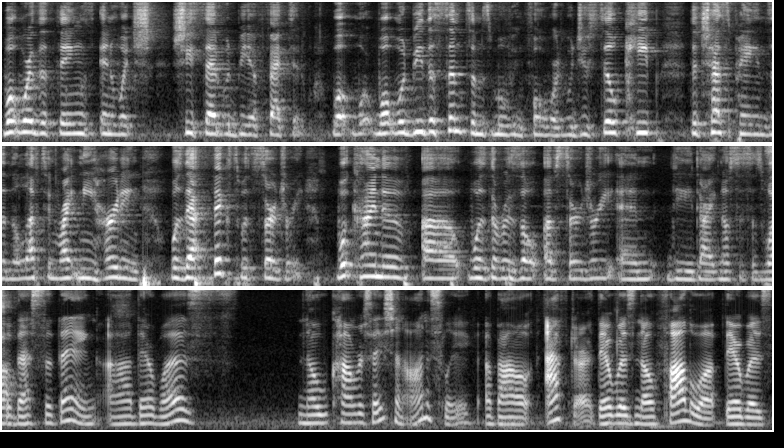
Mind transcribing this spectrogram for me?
what were the things in which she said would be affected? What what would be the symptoms moving forward? Would you still keep the chest pains and the left and right knee hurting? Was that fixed with surgery? What kind of uh, was the result of surgery and the diagnosis as well? So that's the thing. Uh, there was no conversation, honestly, about after. There was no follow up. There was,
